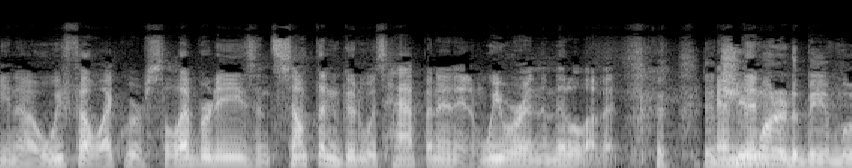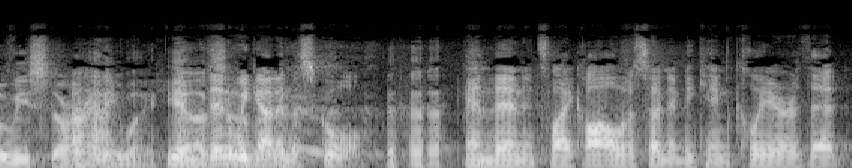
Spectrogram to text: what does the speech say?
you know, we felt like we were celebrities and something good was happening and we were in the middle of it. and, and, she then, wanted to be a movie star uh-huh. anyway. Yeah, and then so we got into school. and then it's like all of a sudden it became clear that,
